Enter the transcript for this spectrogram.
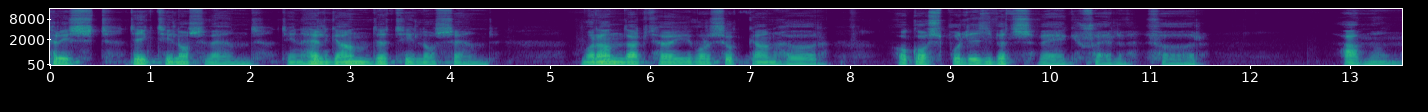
Krist, dig till oss vänd, din helga Ande till oss sänd. Vår andakt höj, vår suckan hör och oss på livets väg själv för. Amen.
